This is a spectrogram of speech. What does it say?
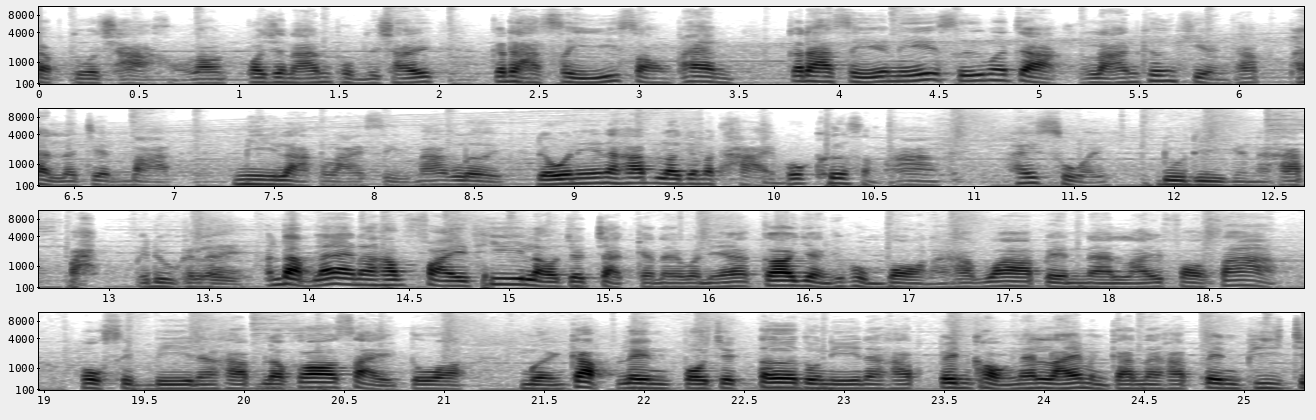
กับตัวฉากของเรา เพราะฉะนั้นผมจะใช้กระดาษสี 2 แผ่น กระดาษสีอันนี้ซื้อมาจากร้านเครื่องเขียนครับ แผ่นละ 7 บาท มีหลากหลายสีมากเลย เดี๋ยววันนี้นะครับเราจะมาถ่ายพวกเครื่องสำอางให้สวยดูดีกันนะครับ ไปไปดูกันเลย อันดับแรกนะครับ ไฟที่เราจะจัดกันในวันนี้ก็อย่างที่ผมบอกนะครับว่าเป็น n a n Light Forza 60B นะครับ แล้วก็ใส่ตัวเหมือนกับเลนส์โปรเจคเตอร์ตัวนี้นะครับ เป็นของ n a n Light เหมือนกันนะครับ เป็น PJ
